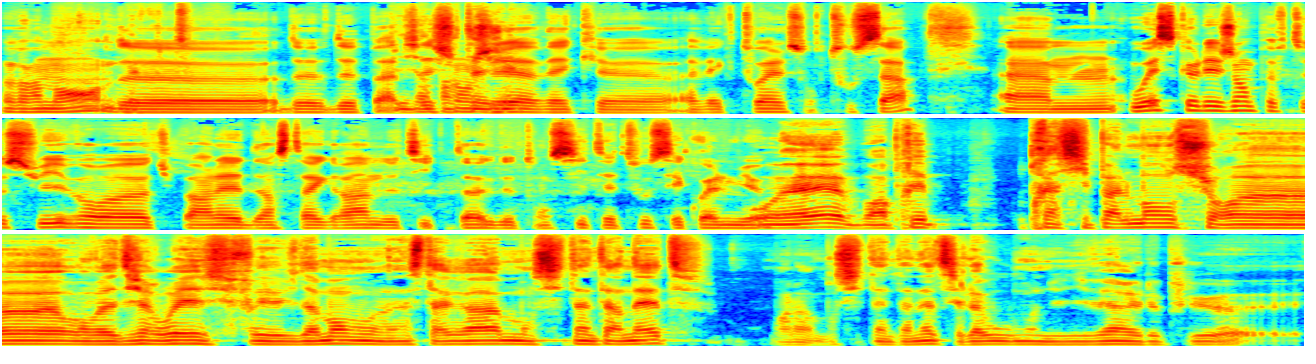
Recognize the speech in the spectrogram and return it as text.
vraiment de de, de, d'échanger avec euh, avec toi sur tout ça. Euh, où est-ce que les gens peuvent te suivre? Tu parlais d'Instagram, de TikTok, de ton site et tout. C'est quoi le mieux? Ouais, bon après principalement sur, euh, on va dire, oui, évidemment Instagram, mon site internet. Voilà, mon site internet, c'est là où mon univers est le plus euh,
